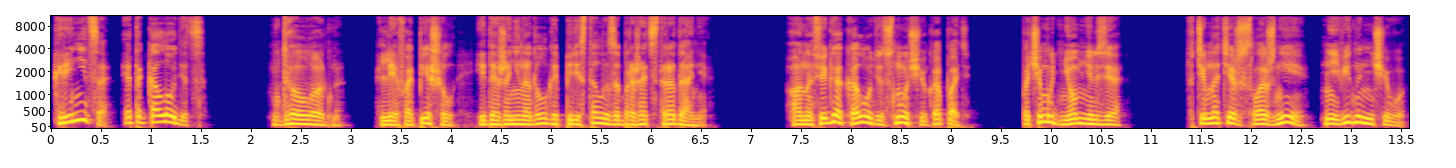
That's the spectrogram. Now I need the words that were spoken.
«Креница — это колодец». «Да ладно». Лев опешил и даже ненадолго перестал изображать страдания. «А нафига колодец ночью копать? Почему днем нельзя? В темноте же сложнее, не видно ничего».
